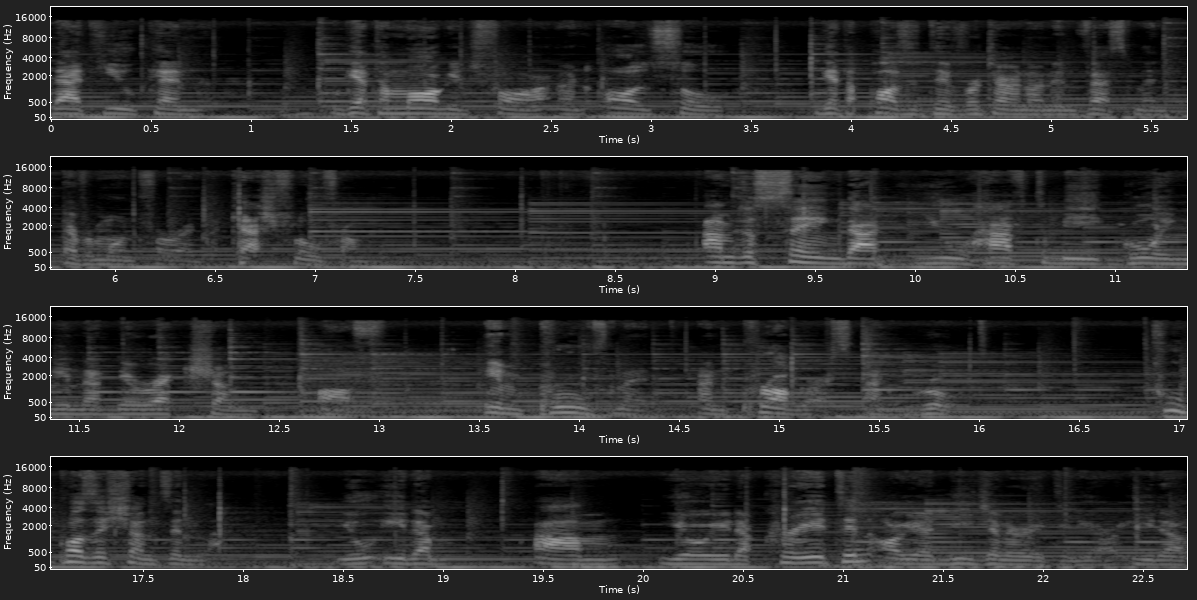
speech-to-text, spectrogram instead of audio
that you can get a mortgage for and also get a positive return on investment every month for rent cash flow from it. I'm just saying that you have to be going in a direction of improvement and progress and growth. Two positions in life. You either um, you're either creating or you're degenerating. You're either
